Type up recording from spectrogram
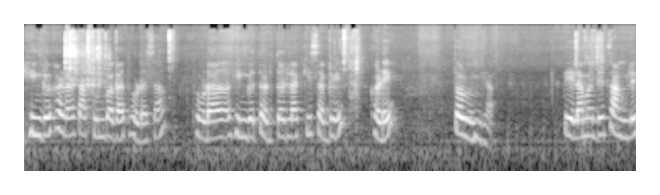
हिंग खडा टाकून बघा थोडासा. थोडा हिंग तडतडला की सगळे खडे तळून घ्या. तेलामध्ये चांगले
